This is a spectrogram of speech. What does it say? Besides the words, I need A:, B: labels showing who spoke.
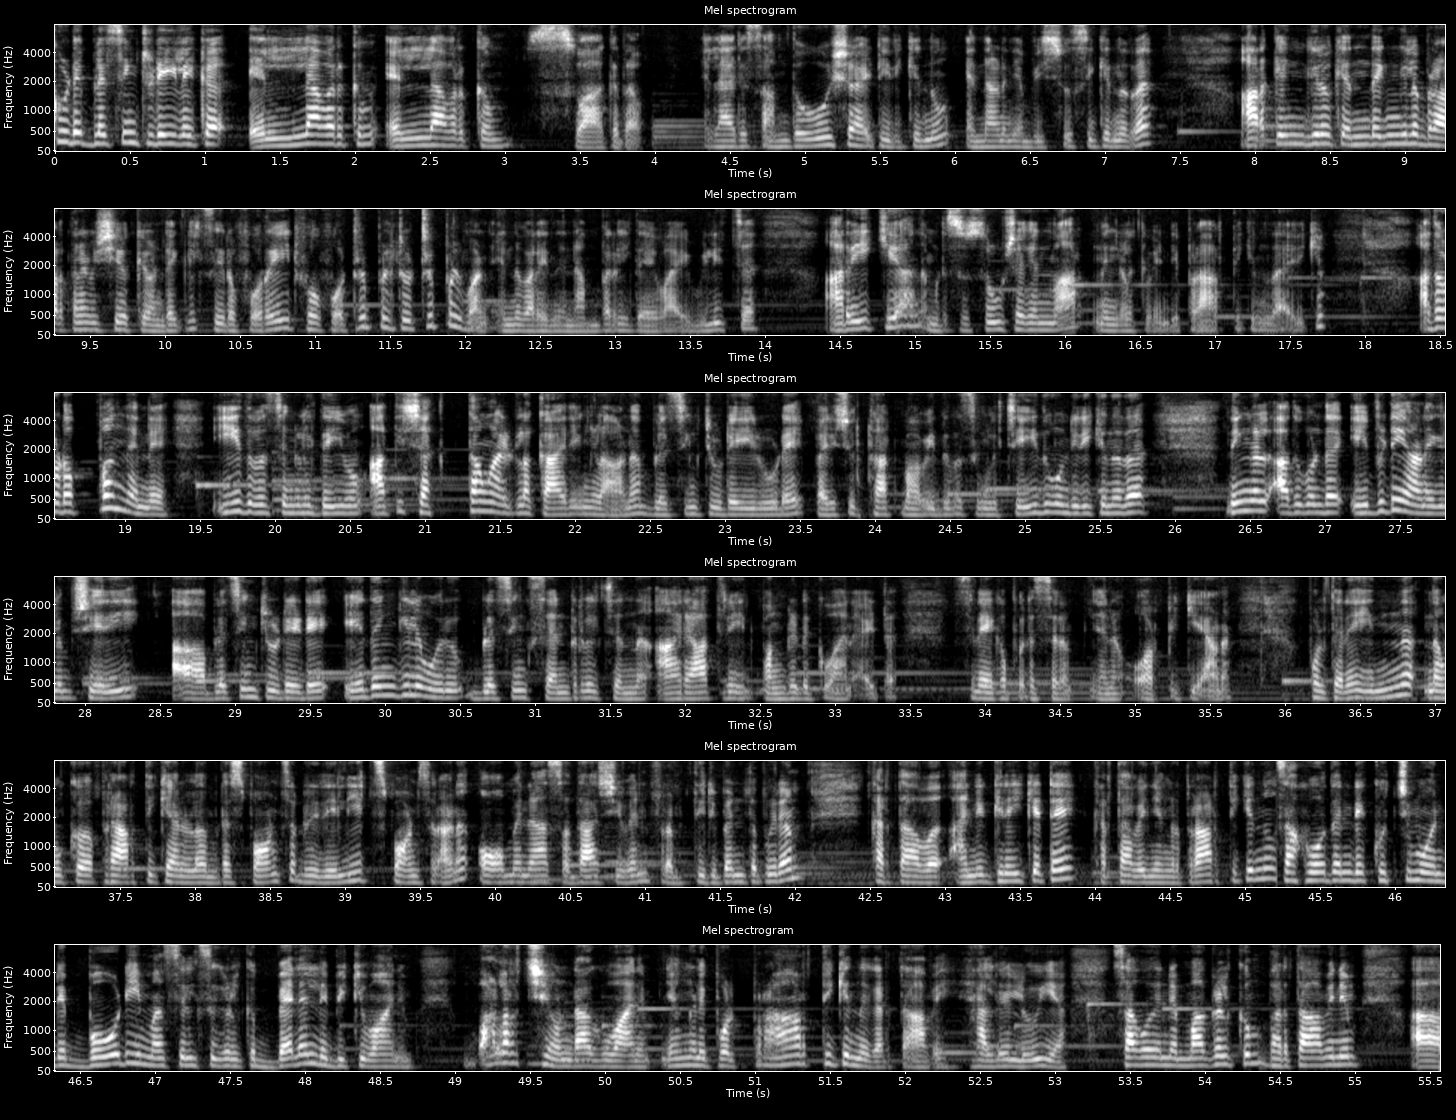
A: കൂടെ ബ്ലെസ്സിങ് ടുഡേയിലേക്ക് എല്ലാവർക്കും എല്ലാവർക്കും സ്വാഗതം. എല്ലാവരും സന്തോഷമായിട്ടിരിക്കുന്നു എന്നാണ് ഞാൻ വിശ്വസിക്കുന്നത്. ആർക്കെങ്കിലുമൊക്കെ എന്തെങ്കിലും പ്രാർത്ഥന വിഷയമൊക്കെ ഉണ്ടെങ്കിൽ zero four eight four four triple two triple one എന്ന് പറയുന്ന നമ്പറിൽ ദയവായി വിളിച്ച് അറിയിക്കുക. നമ്മുടെ ശുശ്രൂഷകന്മാർ നിങ്ങൾക്ക് വേണ്ടി പ്രാർത്ഥിക്കുന്നതായിരിക്കും. അതോടൊപ്പം തന്നെ ഈ ദിവസങ്ങളിൽ ദൈവം അതിശക്തമായിട്ടുള്ള കാര്യങ്ങളാണ് ബ്ലെസ്സിങ് ടുഡേയിലൂടെ പരിശുദ്ധാത്മാവ് ഈ ദിവസങ്ങളിൽ ചെയ്തുകൊണ്ടിരിക്കുന്നത്. നിങ്ങൾ അതുകൊണ്ട് എവിടെയാണെങ്കിലും ശരി ബ്ലെസ്സിങ് ടുഡേയുടെ ഏതെങ്കിലും ഒരു ബ്ലെസ്സിങ് സെന്ററിൽ ചെന്ന് രാത്രിയിൽ പങ്കെടുക്കുവാനായിട്ട് സ്നേഹപുരസരം ഞാൻ ഓർപ്പിക്കുകയാണ്. അപ്പോൾ തന്നെ ഇന്ന് നമുക്ക് പ്രാർത്ഥിക്കാനുള്ള നമ്മുടെ സ്പോൺസർ ഒരു എലീറ്റ് സ്പോൺസറാണ് ഓമന സദാശിവൻ ഫ്രം തിരുവനന്തപുരം. കർത്താവ് അനുഗ്രഹിക്കട്ടെ. കർത്താവെ ഞങ്ങൾ പ്രാർത്ഥിക്കുന്നു. സഹോദരന്റെ കൊച്ചുമോന്റെ ബോഡി മസിൽസുകൾക്ക് ബലം ലഭിക്കുവാനും വളർച്ച ഉണ്ടാകുവാനും ഞങ്ങളിപ്പോൾ പ്രാർത്ഥിക്കുന്നു കർത്താവെ. ഹലോ ലൂയ സഹോദരന്റെ മകൾക്കും ഭർത്താവിനും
